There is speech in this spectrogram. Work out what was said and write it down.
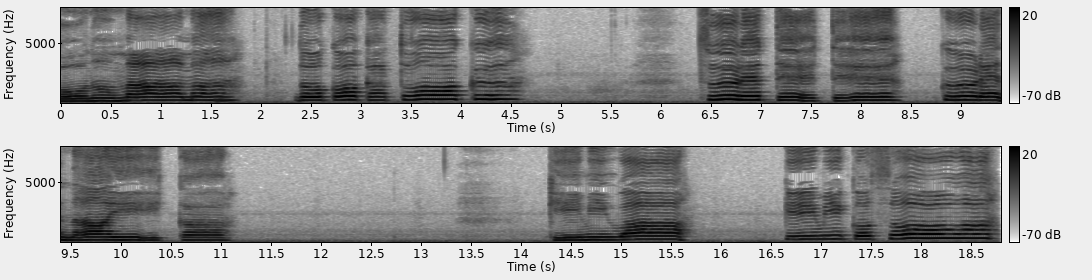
このままどこか遠く連れてってくれないか。君は君こそは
